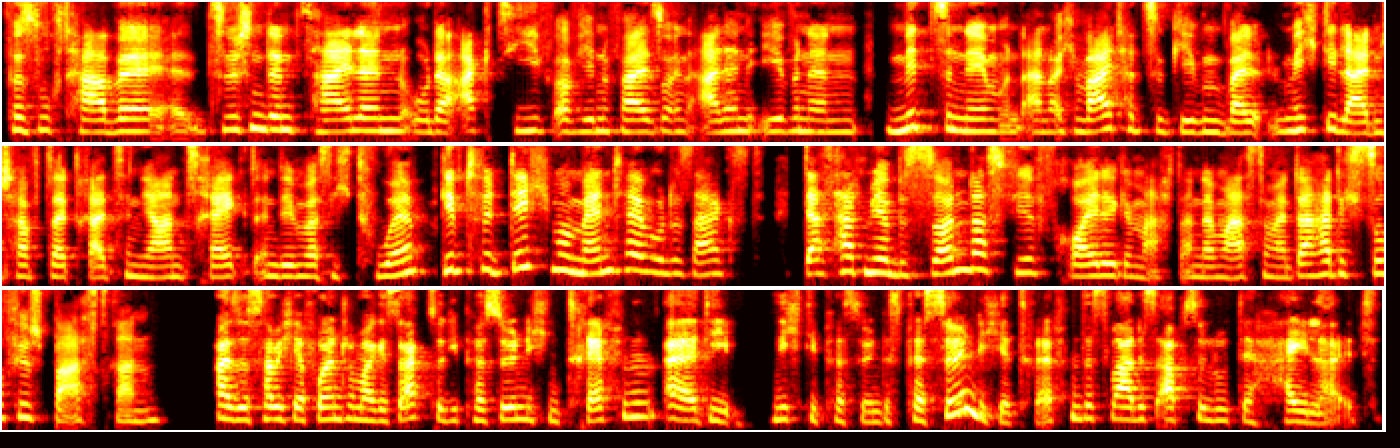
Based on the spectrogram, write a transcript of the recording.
versucht habe, äh, zwischen den Zeilen oder aktiv auf jeden Fall so in allen Ebenen mitzunehmen und an euch weiterzugeben, weil mich die Leidenschaft seit 13 Jahren trägt in dem, was ich tue. Gibt für dich Momente, wo du sagst, das hat mir besonders viel Freude gemacht an der Mastermind. Da hatte ich so viel Spaß dran. Also das habe ich ja vorhin schon mal gesagt, so die persönlichen Treffen, äh, die nicht die persönlichen, das persönliche Treffen, das war das absolute Highlight.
